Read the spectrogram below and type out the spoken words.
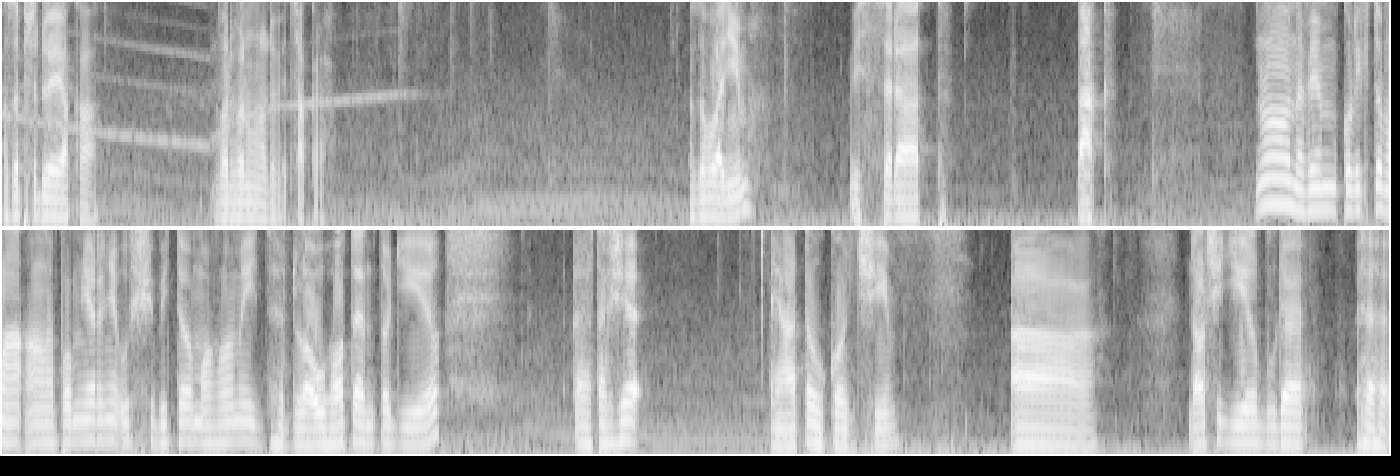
A zepředu je jaká? 2209, sakra. S dovolením. Vysedat. Tak. No, nevím, kolik to má, ale poměrně už by to mohlo mít dlouho, tento díl. E, takže já to ukončím. A další díl bude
